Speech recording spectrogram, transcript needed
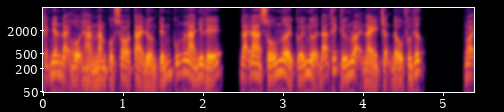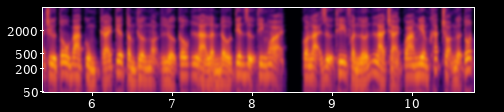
thạch nhân đại hội hàng năm cuộc so tài đường tuyến cũng là như thế, đại đa số người cưỡi ngựa đã thích hướng loại này trận đấu phương thức. Ngoại trừ tô ba cùng cái kia tầm thường ngọn lửa câu là lần đầu tiên dự thi ngoại, còn lại dự thi phần lớn là trải qua nghiêm khắc chọn ngựa tốt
